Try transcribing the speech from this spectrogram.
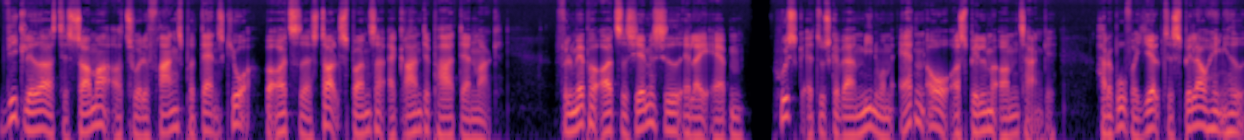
Vi glæder os til sommer og Tour de France på dansk jord, hvor Odset er stolt sponsor af Grand Depart Danmark. Følg med på Odsets hjemmeside eller i appen. Husk, at du skal være minimum 18 år og spille med omtanke. Har du brug for hjælp til spilafhængighed,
